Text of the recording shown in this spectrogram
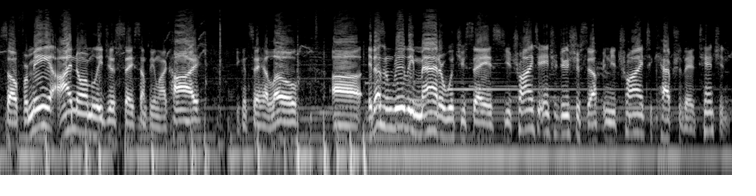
So for me, I normally just say something like hi, you can say hello. Uh, it doesn't really matter what you say, it's you're trying to introduce yourself and you're trying to capture their attention.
